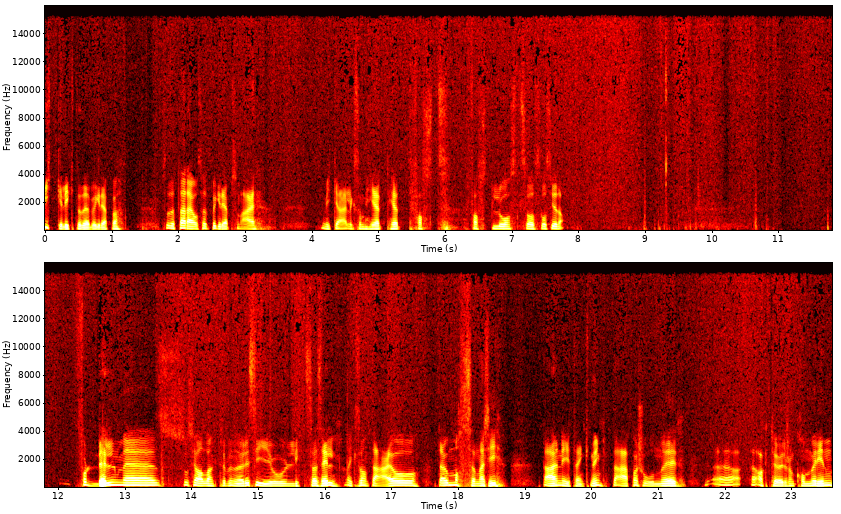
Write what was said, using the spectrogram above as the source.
ikke likte det begrepet. Så dette er også et begrep som, er, som ikke er liksom helt, helt fast, fastlåst, så, så å si. da. Fordelen med sosiale entreprenører sier jo litt seg selv. Det er, jo, det, er jo, masse energi. Det er nytenkning. Det er personer, eh, aktører som kommer inn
